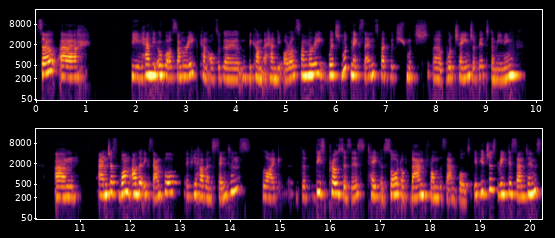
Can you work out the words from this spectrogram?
So uh, the handy overall summary can also go become a handy oral summary, which would make sense, but which, uh, would change a bit the meaning. Um, and just one other example, if you have a sentence, like the, these processes take a sort of BAM from the samples. If you just read the sentence,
